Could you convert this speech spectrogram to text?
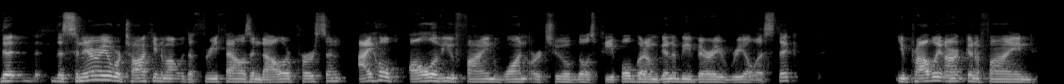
The, the, the scenario we're talking about with a $3,000 person, I hope all of you find one or two of those people, but I'm going to be very realistic. You probably aren't going to find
